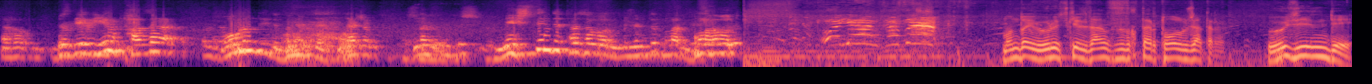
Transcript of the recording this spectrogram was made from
біздегі ең таза орын дейді білімді. Даже мына мешіттен де таза орын білімді бұлар былғап отыр. Мұндай өрескел заңсыздықтар толып жатыр. Өз елінде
